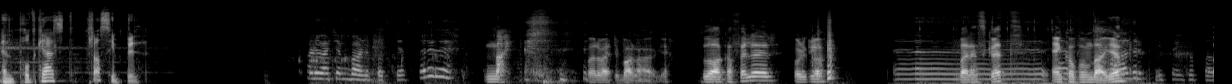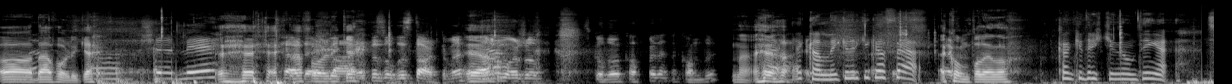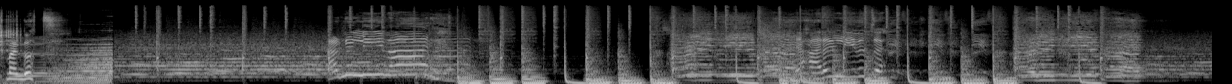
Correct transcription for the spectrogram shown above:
En podkast fra Simpel. Har du vært i en barnepodkast før, eller? Nei. Bare vært i barnehage. Så du har kaffe, eller? Får du ikke lov? Bare en skvett? En kopp om dagen? Å, der får du ikke. Kjedelig. Der får du ikke. episode starter med. Ja. Det var sånn Skal du ha kaffe, eller? Kan du? Nei. Jeg kan ikke drikke kaffe. jeg. Jeg kom på det nå. Kan ikke drikke noen ting jeg. som er godt.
